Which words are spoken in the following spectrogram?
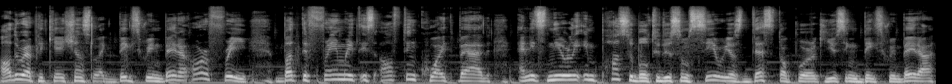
Other applications like Big Screen Beta are free, but the frame rate is often quite bad and it's nearly impossible to do some serious desktop work using Big Screen Beta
